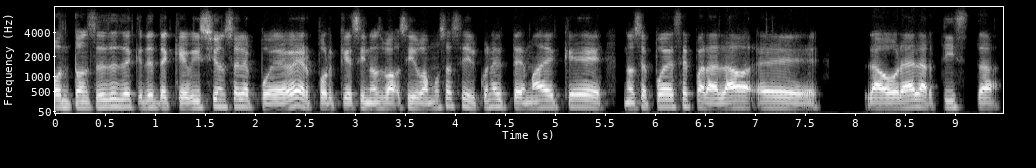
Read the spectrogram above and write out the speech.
O entonces, ¿desde, desde qué visión se le puede ver? Porque si, nos va- si vamos a seguir con el tema de que no se puede separar la, eh, la obra del artista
